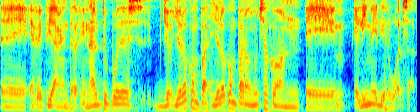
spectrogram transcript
Eh, efectivamente, al final tú puedes. Yo, yo, lo, yo lo comparo mucho con el email y el WhatsApp.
